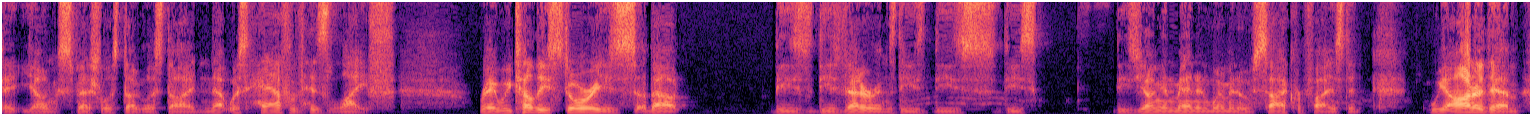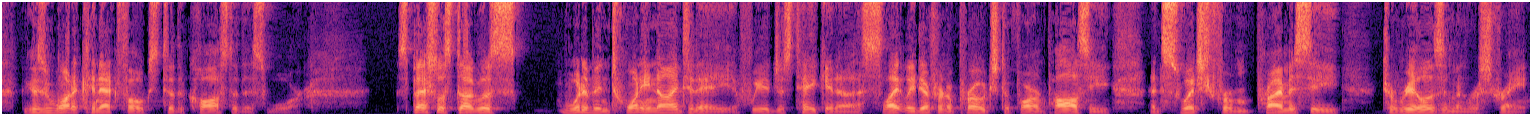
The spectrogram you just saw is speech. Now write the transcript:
that young specialist Douglas died, and that was half of his life. Ray, we tell these stories about these, these veterans, these, these, these, these young men and women who've sacrificed it we honor them because we want to connect folks to the cost of this war. Specialist Douglas would have been 29 today if we had just taken a slightly different approach to foreign policy and switched from primacy to realism and restraint.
